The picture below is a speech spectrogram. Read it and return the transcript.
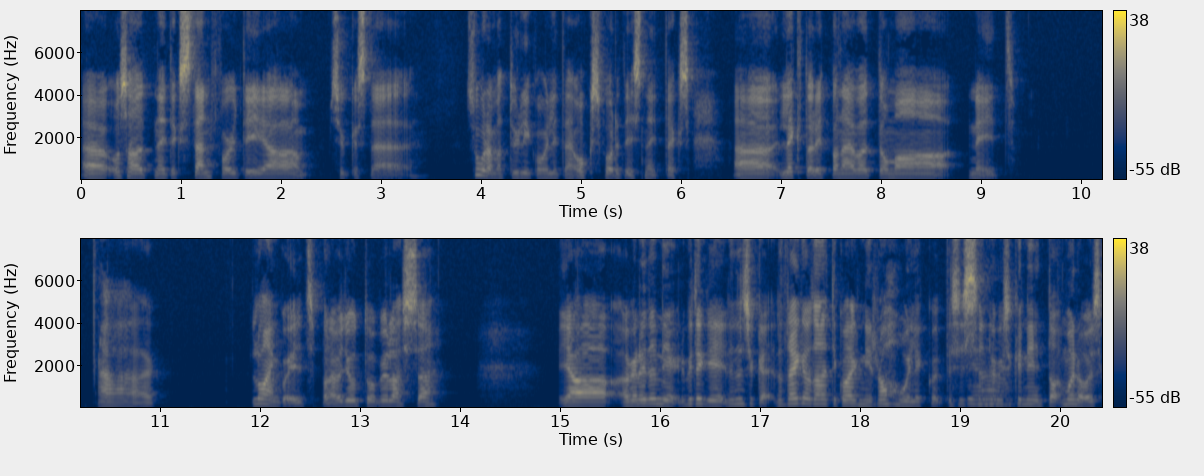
äh, osad näiteks Stanfordi ja siukeste suuremate ülikoolide, Oxfordist näiteks äh,, lektorid panevad oma neid äh, loenguid, panevad Youtube'i ülesse. ja, aga need on nii kuidagi, need on siuke, nad räägivad alati kogu aeg nii rahulikult ja siis see on nagu siuke nii ta- mõnus.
